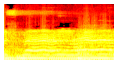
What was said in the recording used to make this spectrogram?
businessmen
